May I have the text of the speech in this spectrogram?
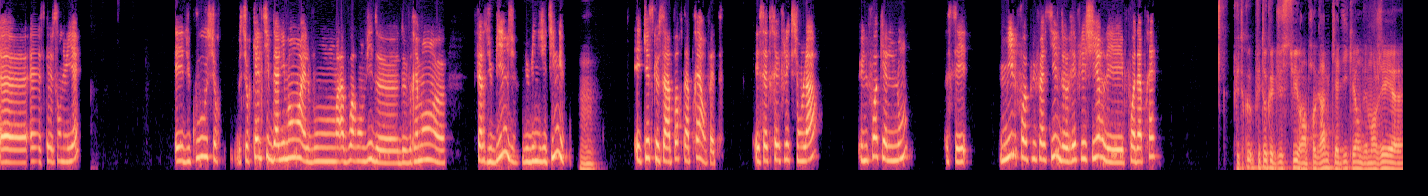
Euh, est-ce qu'elles s'ennuyaient Et du coup, sur, sur quel type d'aliments elles vont avoir envie de, de vraiment euh, faire du binge, du binge eating? Mhm. Et qu'est-ce que ça apporte après, en fait? Et cette réflexion-là, une fois qu'elles l'ont, c'est mille fois plus facile de réfléchir les fois d'après. Plutôt que, plutôt que de juste suivre un programme qui a dit qu'on devait manger euh,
